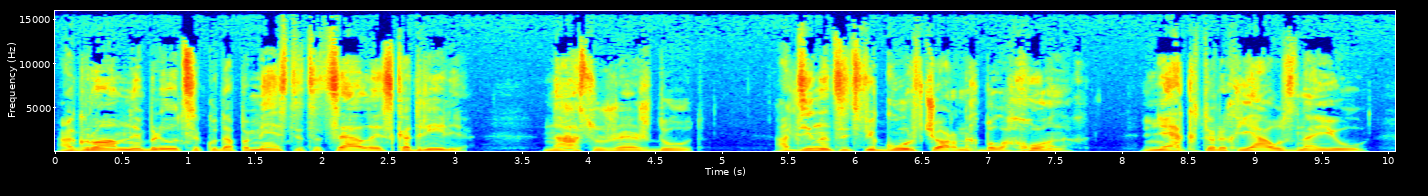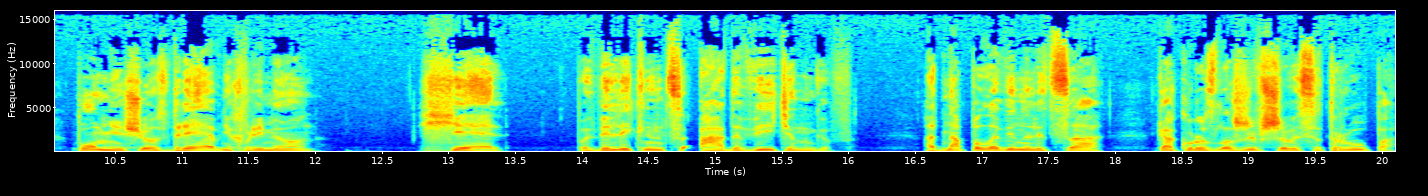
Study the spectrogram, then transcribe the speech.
огромные блюдце, куда поместится целая эскадрилья. Нас уже ждут. Одиннадцать фигур в черных балахонах. Некоторых я узнаю, помню еще с древних времен. Хель, повелительница ада викингов. Одна половина лица, как у разложившегося трупа,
